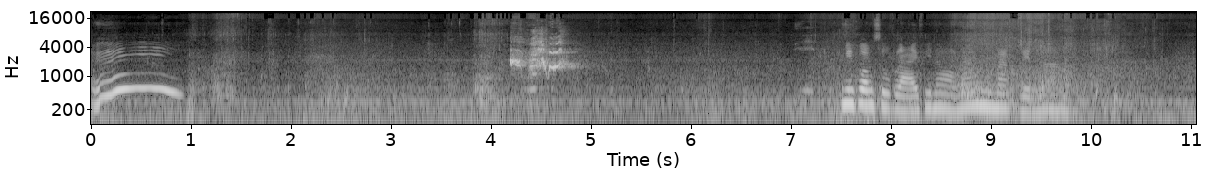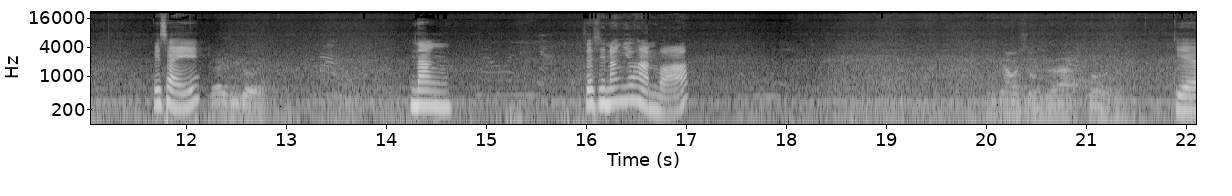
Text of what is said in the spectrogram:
เอ้ยมีความสุขหลายพี่น้องนั่งมากเด่นมาก ไปใส่ Where's he going? นั่งจะสินั่งอยูหันหรอ Ik gaan we soms weer uitkomen. เจีย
